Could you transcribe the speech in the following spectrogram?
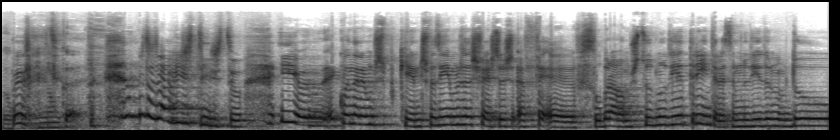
Eu nunca. Mas tu já viste isto? E eu, quando éramos pequenos, fazíamos as festas, fe- eh, celebrávamos tudo no dia 30, era sempre no dia do, do,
